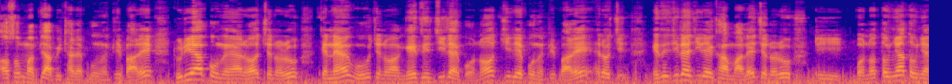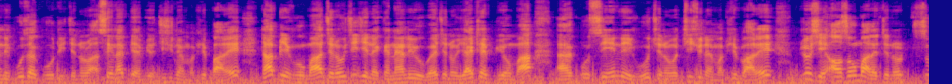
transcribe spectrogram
အောက်ဆုံးမှာပြပေးထားတဲ့ပုံစံဖြစ်ပါတယ်ဒုတိယပုံစံကတော့ကျွန်တော်တို့ကဏ္ဍကိုကျွန်တော်ငယ်စဉ်ကြည့်လိုက်ပေါ့နော်ကြည့်တဲ့ပုံစံဖြစ်ပါတယ်အဲ့တော့ငယ်စဉ်ကြည့်လိုက်ကြည့်တဲ့အခါမှာလည်းကျွန်တော်တို့ဒီပေါ့နော်3ည3ညနေ99ဒီကျွန်တော်တို့အစင်လိုက်ပြန်ပြီးကြည့်ရှုနိုင်မှာဖြစ်ပါတယ်ဒါပြင်ကိုမှကျွန်တော်ကြည့်ချင်တဲ့ကဏ္ဍလေးကိုပဲကျွန်တော်ရိုက်ထည့်ပြီးတော့မှအဲကိုစင်းတွေကိုကျွန်တော်ကြည့်ရှုနိုင်မှာဖြစ်ပါတယ်ပြီးလို့ရှိရင်အောက်ဆုံးမှာလည်းကျွန်တော်စု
